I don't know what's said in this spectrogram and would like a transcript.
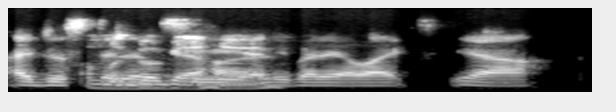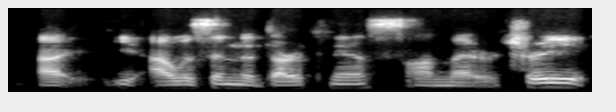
I just I'm didn't see high. anybody I liked. Yeah, I, I was in the darkness on my retreat,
